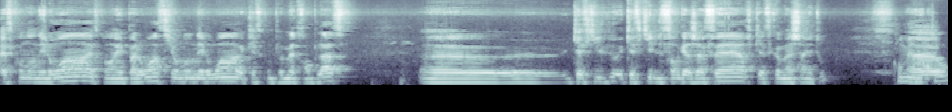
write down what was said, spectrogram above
est-ce qu'on en est loin, est-ce qu'on n'en est pas loin. Si on en est loin, qu'est-ce qu'on peut mettre en place Qu'est-ce qu'il qu'est-ce qu'il s'engage à faire Qu'est-ce que machin et tout. Combien de temps?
